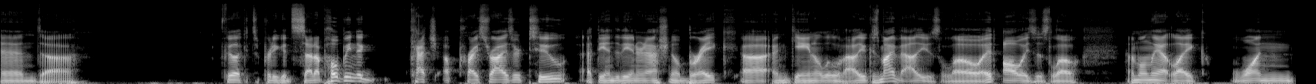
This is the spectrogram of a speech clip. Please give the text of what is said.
and uh, feel like it's a pretty good setup. Hoping to catch a price rise or two at the end of the international break uh, and gain a little value because my value is low. It always is low. I'm only at like one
